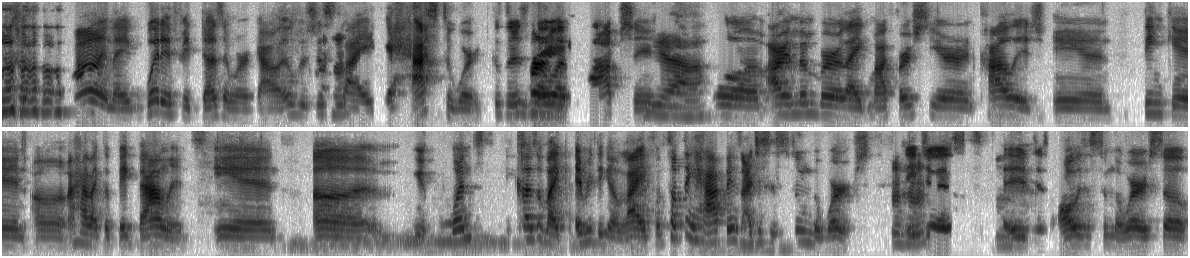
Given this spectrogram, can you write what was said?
Uh-huh. Fine, like what if it doesn't work out? It was just uh-huh. like it has to work because there's right. no other option. Yeah. Um, I remember like my first year in college and thinking um, I had like a big balance, and um, once because of like everything in life, when something happens, I just assume the worst. Mm-hmm. It just mm-hmm. it just always assumed the worst. So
